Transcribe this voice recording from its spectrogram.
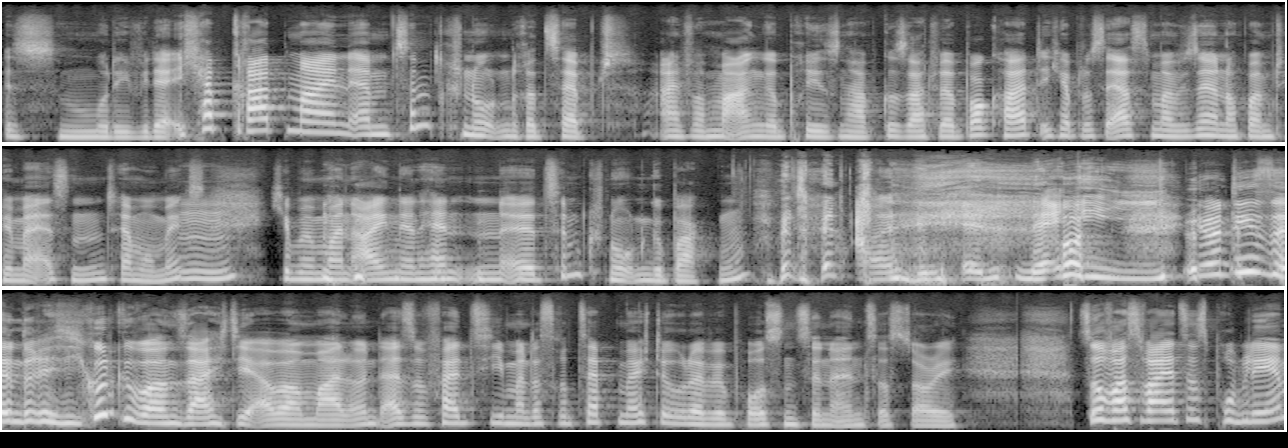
ist Mutti wieder. Ich habe gerade mein ähm, Zimtknotenrezept einfach mal angepriesen, habe gesagt, wer Bock hat. Ich habe das erste Mal, wir sind ja noch beim Thema Essen, Thermomix. Ich habe mit meinen eigenen Händen äh, Zimtknoten gebacken. Mit deinen eigenen Händen? Nee. und die sind richtig gut geworden, sage ich dir aber mal. Und also, falls jemand das Rezept möchte oder wir posten es in der Insta-Story. So, was war jetzt das Problem?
